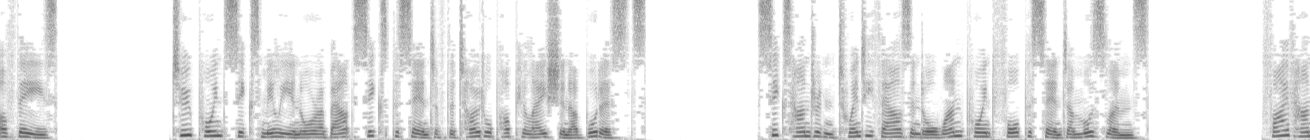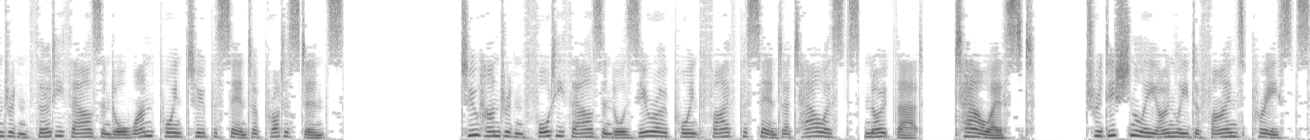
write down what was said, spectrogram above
Of these, 2.6 million or about 6% of the total population are Buddhists, 620,000 or 1.4% are Muslims. 530,000 or 1.2% are Protestants. 240,000 or 0.5% are Taoists. Note that Taoist traditionally only defines priests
